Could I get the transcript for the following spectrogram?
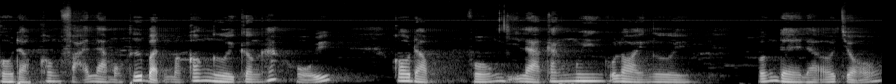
Cô độc không phải là một thứ bệnh mà con người cần hắt hủi. Cô độc vốn dĩ là căn nguyên của loài người. Vấn đề là ở chỗ,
